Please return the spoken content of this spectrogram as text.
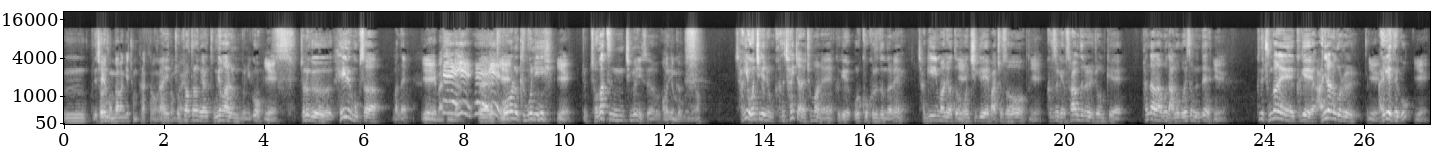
음, 근데 제일 저는 공감한 게 존 프락터가 아니 건가요? 존 프락터는 그냥 동경하는 분이고 예. 저는 그 헤일 목사 맞나요? 예, 맞습니다. 헤일, 네, 헤일. 저는 그분이 예. 좀 저 같은 측면이 있어요. 어떤 그러니까 부분이요? 자기 원칙에 좀 가득 차 있잖아요. 초반에 그게 옳고 그러든 간에 자기만의 어떤 예. 원칙에 맞춰서 예. 그것을 계속 사람들을 좀 이렇게 판단하고 나누고 했었는데 예. 근데 중간에 그게 아니라는 거를 예. 알게 되고 예.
